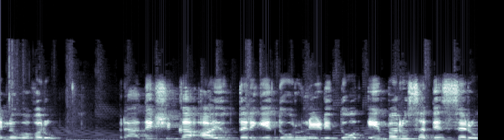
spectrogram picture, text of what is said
ಎನ್ನುವವರು ಪ್ರಾದೇಶಿಕ ಆಯುಕ್ತರಿಗೆ ದೂರು ನೀಡಿದ್ದು, ಇಬ್ಬರು ಸದಸ್ಯರು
